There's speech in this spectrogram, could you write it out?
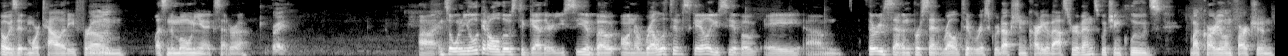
oh, is it mortality from mm-hmm. less pneumonia, et cetera. Right. Uh, and so when you look at all those together, you see about on a relative scale, you see about a um, 37% relative risk reduction cardiovascular events, which includes myocardial infarction,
